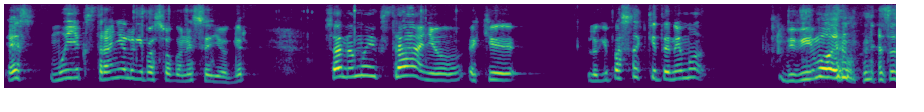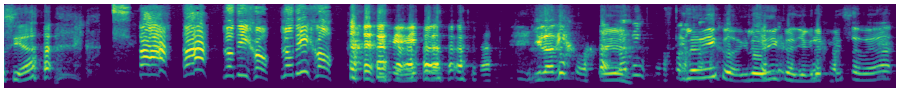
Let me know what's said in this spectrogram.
es muy extraño lo que pasó con ese Joker o sea, no es muy extraño. Es que lo que pasa es que tenemos. Vivimos en una sociedad. ¡Ah! ¡Lo dijo! ¡Lo dijo! y lo dijo, eh, lo dijo. Y lo dijo, y lo dijo. Yo creo que eso, weá.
